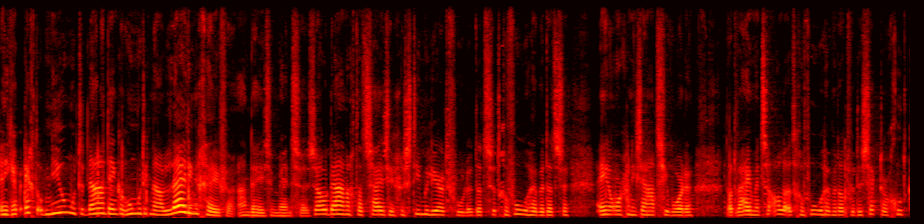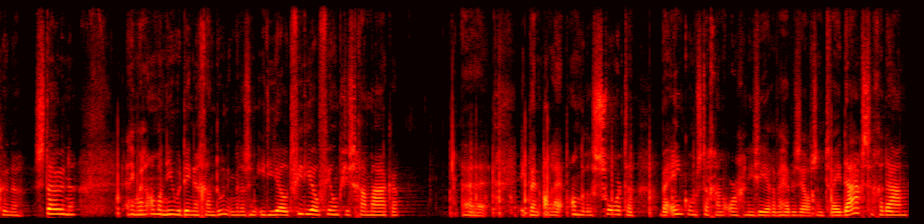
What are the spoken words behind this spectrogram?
En ik heb echt opnieuw moeten nadenken, hoe moet ik nou leiding geven aan deze mensen? Zodanig dat zij zich gestimuleerd voelen, dat ze het gevoel hebben dat ze één organisatie worden. Dat wij met z'n allen het gevoel hebben dat we de sector goed kunnen steunen. En ik ben allemaal nieuwe dingen gaan doen. Ik ben als een idioot videofilmpjes gaan maken. Uh, ik ben allerlei andere soorten bijeenkomsten gaan organiseren. We hebben zelfs een tweedaagse gedaan,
